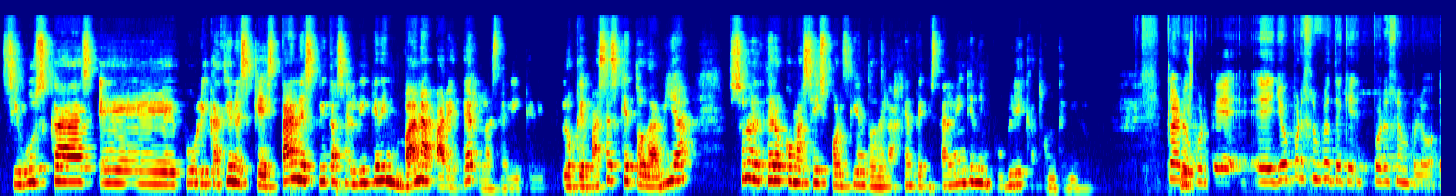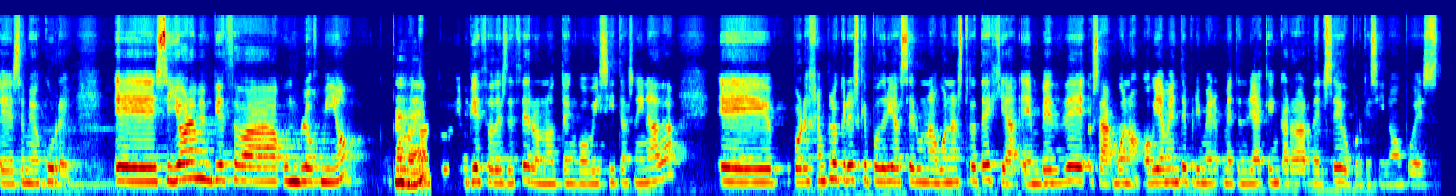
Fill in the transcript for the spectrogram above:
si buscas eh, publicaciones que están escritas en LinkedIn, van a aparecer las de LinkedIn. Lo que pasa es que todavía solo el 0,6% de la gente que está en LinkedIn publica contenido. Claro, porque eh, yo, por ejemplo, te, por ejemplo eh, se me ocurre, eh, si yo ahora me empiezo a un blog mío, por lo tanto empiezo desde cero, no tengo visitas ni nada, por ejemplo, ¿crees que podría ser una buena estrategia en vez de, o sea, bueno, obviamente primero me tendría que encargar del SEO porque si no, pues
